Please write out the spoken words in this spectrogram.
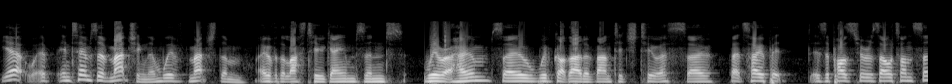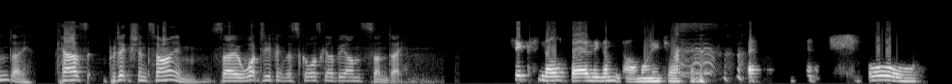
yeah, in terms of matching them, we've matched them over the last two games and we're at home, so we've got that advantage to us. So, let's hope it is a positive result on Sunday. Kaz, prediction time. So, what do you think the score is going to be on Sunday? 6 0 Birmingham. No, I'm only joking. oh,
